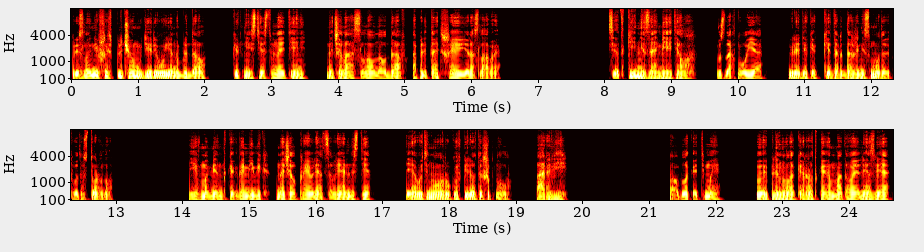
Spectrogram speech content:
Прислонившись плечом к дереву, я наблюдал, как неестественная тень начала, словно удав, оплетать шею Ярославы. все таки не заметил», — вздохнул я, глядя, как кедр даже не смотрит в эту сторону. И в момент, когда мимик начал проявляться в реальности, я вытянул руку вперед и шепнул «Порви». Облако тьмы выплюнуло короткое матовое лезвие,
